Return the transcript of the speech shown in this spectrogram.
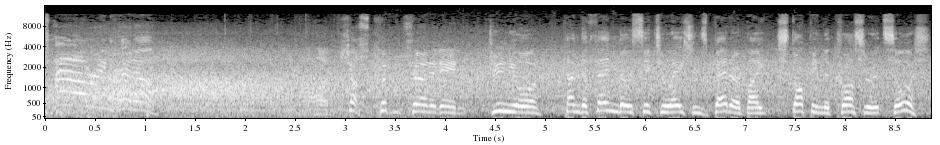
Towering header! Oh, just couldn't turn it in. Junior can defend those situations better by stopping the crosser at source.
